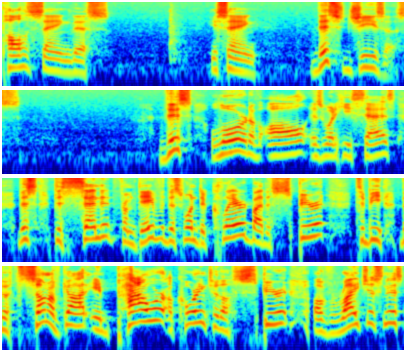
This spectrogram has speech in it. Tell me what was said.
Paul is saying this. He's saying, This Jesus this Lord of all is what he says. This descendant from David, this one declared by the Spirit to be the Son of God in power according to the Spirit of righteousness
